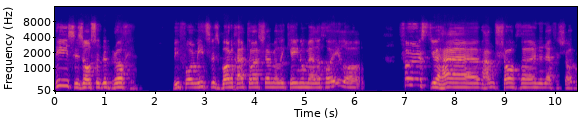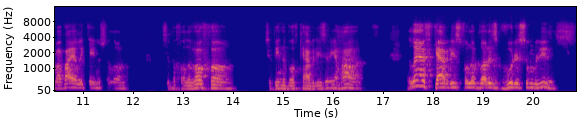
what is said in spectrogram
This is also the broche. Before mitzvahs Baruch Ato Hashem Elokeinu Melech Oilo. First you have Hamshocha and the Nefesh Adam Avay Elokeinu Shalom be in the both cavities in your heart. The left cavity is full of blood is gvuris umridis.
